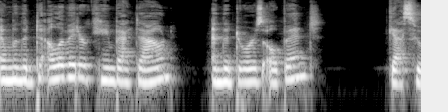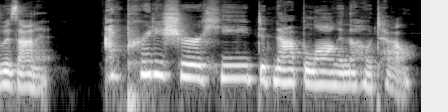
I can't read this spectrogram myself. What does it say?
And when the elevator came back down and the doors opened, guess who was on it? I'm pretty sure he did not belong in the hotel.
